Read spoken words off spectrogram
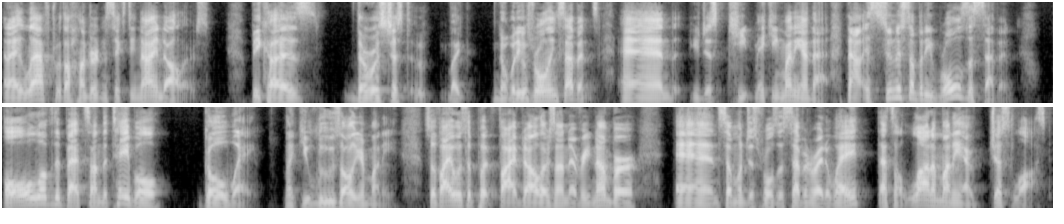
and I left with one hundred and sixty nine dollars because there was just like nobody was rolling sevens and you just keep making money on that. Now, as soon as somebody rolls a seven, all of the bets on the table go away. Like you lose all your money. So if I was to put $5 on every number and someone just rolls a seven right away, that's a lot of money I've just lost.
